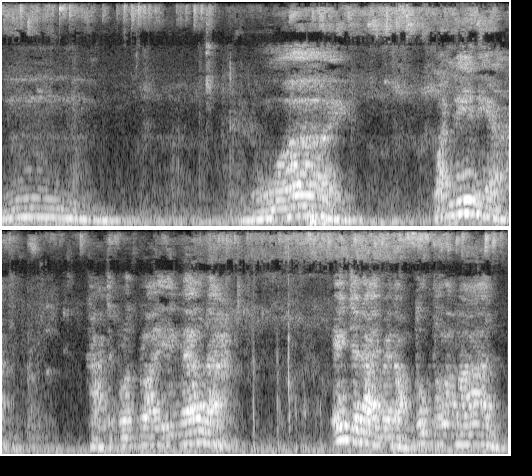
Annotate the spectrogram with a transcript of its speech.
อืมหนูเอ้ยวันนี้เนี่ยข้าจะปลดปล่อยเองแล้วนะเองจะได้ไม่ต้องทุกข์ทรมานไม่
